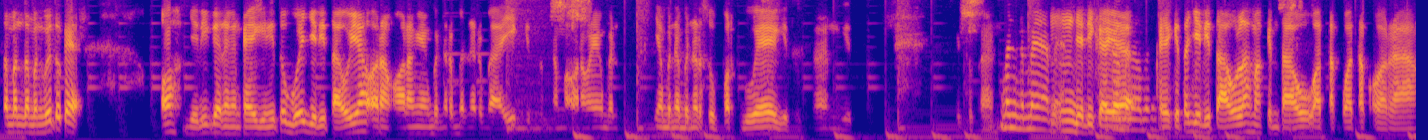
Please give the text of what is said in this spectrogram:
teman-teman gue tuh kayak oh jadi dengan kayak gini tuh gue jadi tahu ya orang-orang yang benar-benar baik gitu sama orang yang ben yang benar-benar support gue gitu kan gitu. Gitu kan. Benar-benar hmm, jadi kayak bener -bener. kayak kita jadi tahu lah makin tahu watak-watak orang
